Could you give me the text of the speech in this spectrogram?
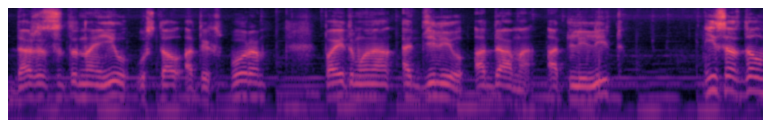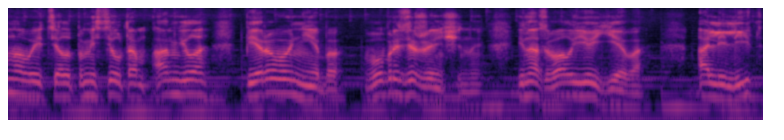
Даже Сатанаил устал от их спора, поэтому он отделил Адама от Лилит и создал новое тело, поместил там ангела первого неба в образе женщины и назвал ее Ева – а Лилит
